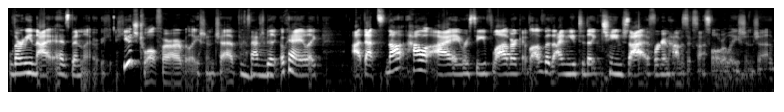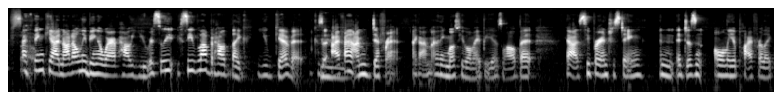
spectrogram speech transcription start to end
learning that has been like, a huge tool for our relationship because I have to be like okay like uh, that's not how I receive love or give love, but I need to like change that if we're gonna have a successful relationship. So. I think yeah, not only being aware of how you receive receive love, but how like you give it. Because I find I'm different. Like I'm, I think most people might be as well. But yeah, super interesting, and it doesn't only apply for like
